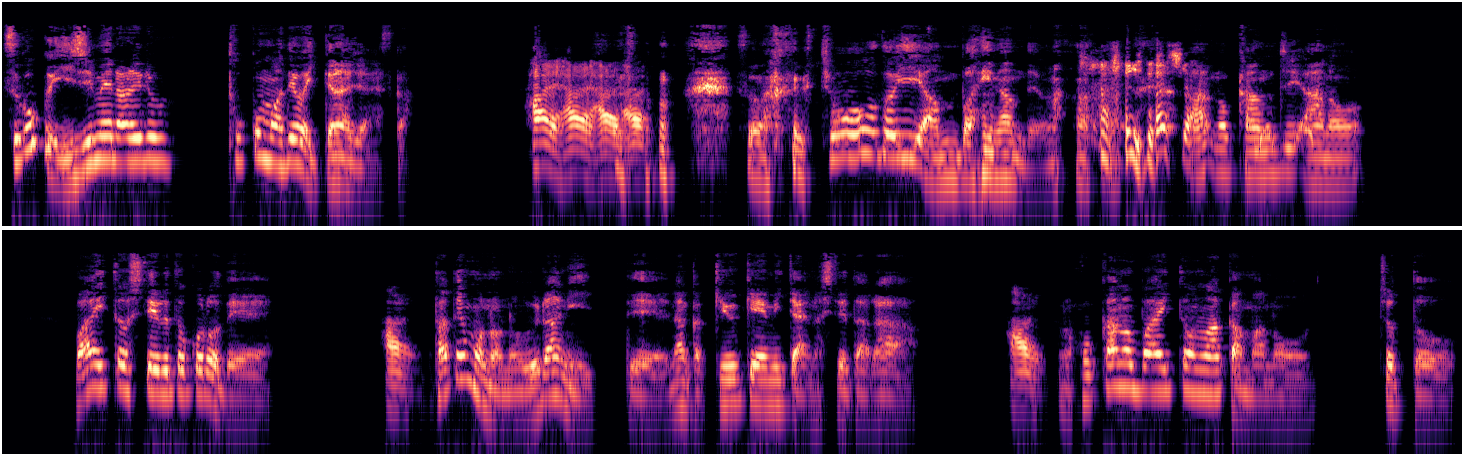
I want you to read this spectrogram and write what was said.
すごくいじめられるとこまでは行ってないじゃないですか。はいはいはいは そう、ちょうどいい塩梅なんだよな。あの感じ、あの、バイトしてるところで、はい。建物の裏に行って、なんか休憩みたいのしてたら、はい。他のバイトの仲間の、ちょっと、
